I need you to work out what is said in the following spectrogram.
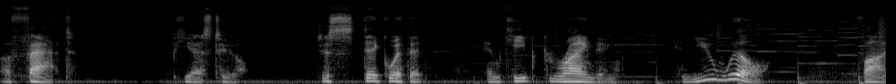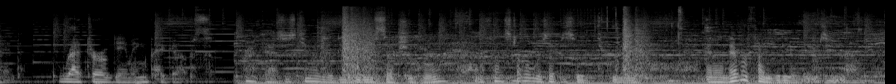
a fat PS2. Just stick with it and keep grinding, and you will find retro gaming pickups. Alright guys, just came over to the DVD section here. I found Star Wars Episode 3, and I never find video games here.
